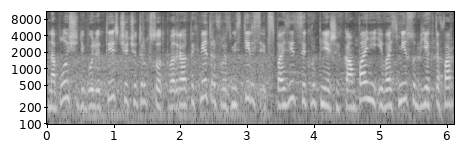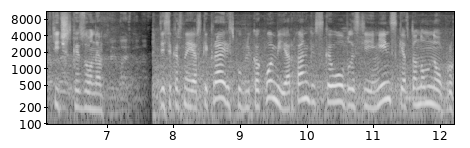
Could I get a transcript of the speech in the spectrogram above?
На площади более 1400 квадратных метров разместились экспозиции крупнейших компаний и восьми субъектов арктической зоны. Здесь и Красноярский край, Республика Коми, и Архангельская область, и Ненецкий автономный округ.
